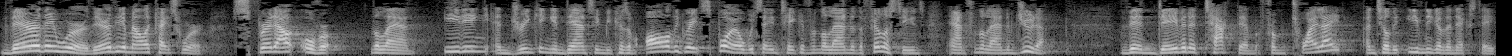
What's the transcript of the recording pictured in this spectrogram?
there they were, there the Amalekites were, spread out over the land, eating and drinking and dancing because of all the great spoil which they had taken from the land of the Philistines and from the land of Judah. Then David attacked them from twilight until the evening of the next day.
